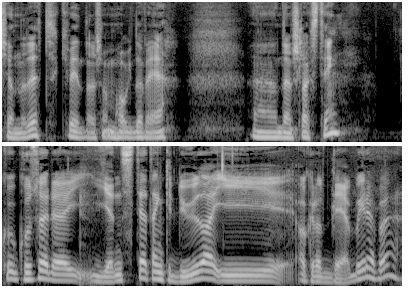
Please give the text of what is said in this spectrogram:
kjønnet ditt. Kvinner som hogde ved. eh, den slags ting. Hvor- Hvordan er Jens til, tenker du da, i akkurat det begrepet?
